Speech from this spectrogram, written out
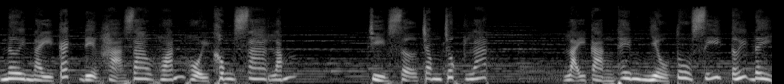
Nơi này cách địa hạ giao hoán hội không xa lắm. Chỉ sợ trong chốc lát, lại càng thêm nhiều tu sĩ tới đây.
